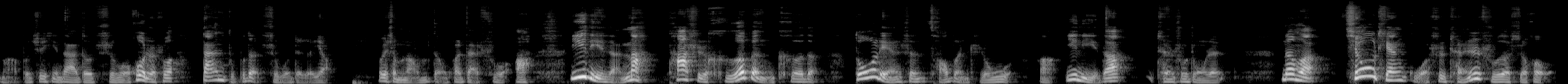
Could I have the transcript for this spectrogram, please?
啊，不确信大家都吃过，或者说单独的吃过这个药。为什么呢？我们等会儿再说啊。薏米仁呢，它是禾本科的多年生草本植物啊，薏米的成熟种人。那么秋天果实成熟的时候，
